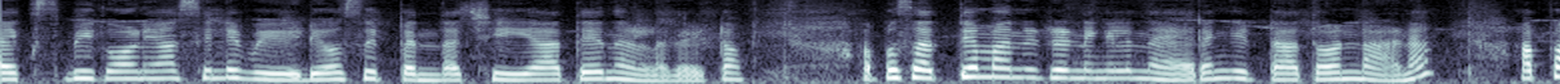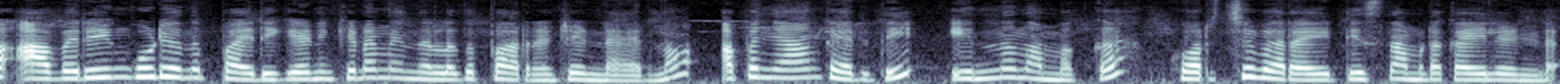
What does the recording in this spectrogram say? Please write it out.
റെക്സ് ബിഗോണിയാസിന്റെ വീഡിയോസ് ഇപ്പം എന്താ ചെയ്യാത്തതെന്നുള്ളത് കേട്ടോ. അപ്പോൾ സത്യം പറഞ്ഞിട്ടുണ്ടെങ്കിൽ നേരം കിട്ടാത്തതുകൊണ്ടാണ്. അപ്പോൾ അവരെയും കൂടി ഒന്ന് പരിഗണിക്കണം എന്നുള്ളത് പറഞ്ഞിട്ടുണ്ടായിരുന്നു. അപ്പോൾ ഞാൻ കരുതി ഇന്ന് നമുക്ക് കുറച്ച് വെറൈറ്റീസ് നമ്മുടെ കയ്യിലുണ്ട്.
